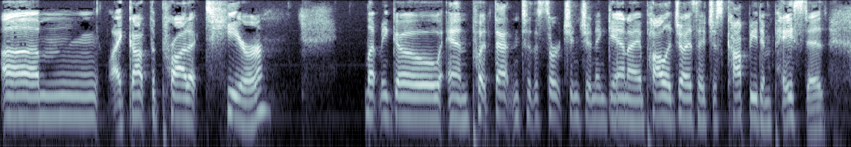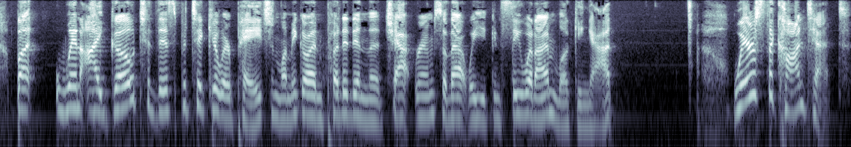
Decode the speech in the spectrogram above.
Um, I got the product here. Let me go and put that into the search engine again. I apologize. I just copied and pasted. But when I go to this particular page, and let me go ahead and put it in the chat room so that way you can see what I'm looking at. Where's the content?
